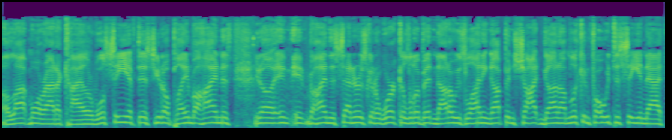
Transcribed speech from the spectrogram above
a lot more out of Kyler. We'll see if this, you know, playing behind this, you know, in, in behind the center is going to work a little bit. Not always lining up in shotgun. I'm looking forward to seeing that.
